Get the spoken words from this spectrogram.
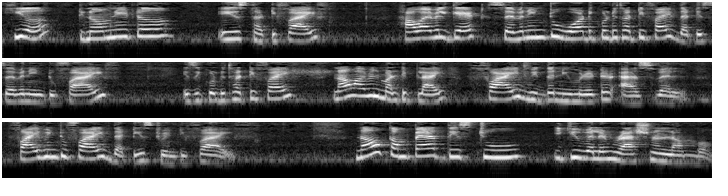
here denominator is 35. How I will get 7 into what equal to 35 that is 7 into 5 is equal to 35. Now I will multiply 5 with the numerator as well. 5 into 5 that is 25. Now compare these two equivalent rational number.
